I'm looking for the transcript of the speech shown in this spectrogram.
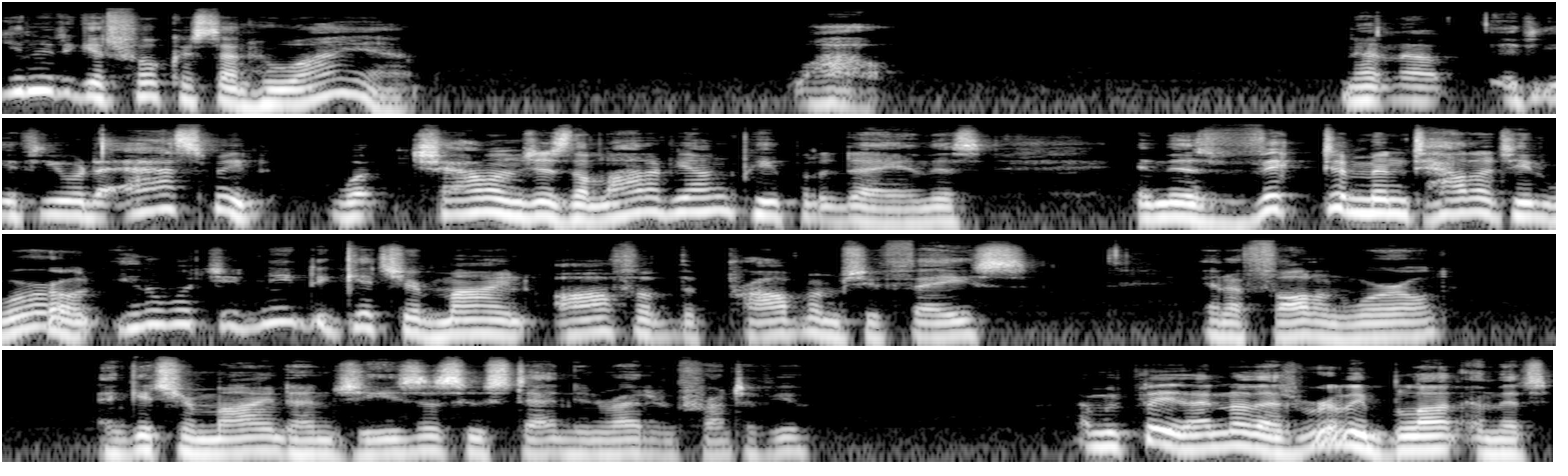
You need to get focused on who I am. Wow. Now, now if, if you were to ask me what challenges a lot of young people today in this in this victim mentality world, you know what? You need to get your mind off of the problems you face in a fallen world and get your mind on Jesus who's standing right in front of you. I mean, please, I know that's really blunt and that's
